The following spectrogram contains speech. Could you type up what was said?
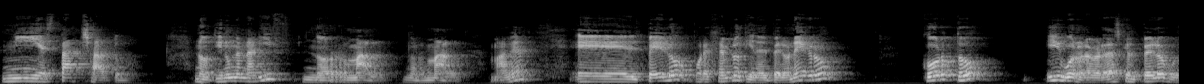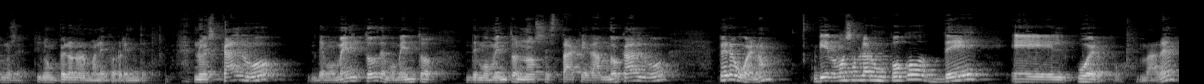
ni está chato. No, tiene una nariz normal, normal, ¿vale? El pelo, por ejemplo, tiene el pelo negro, corto, y bueno, la verdad es que el pelo, pues no sé, tiene un pelo normal y corriente. No es calvo, de momento, de momento de momento no se está quedando calvo, pero bueno, bien, vamos a hablar un poco de eh, el cuerpo, ¿vale?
